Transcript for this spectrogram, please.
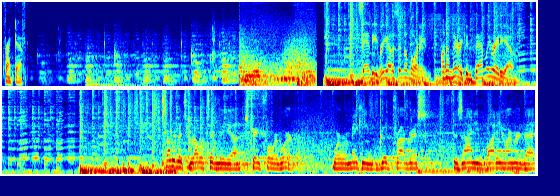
Frank Gaffney. Sandy Rios in the morning on American Family Radio. Some of it's relatively uh, straightforward work where we're making good progress designing body armor that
